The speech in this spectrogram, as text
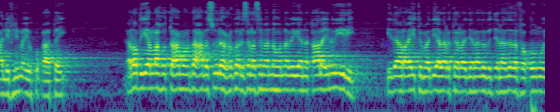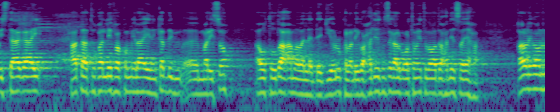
Xaliifnimo ayuu ku qaatay. Radia allahu taala arda can rasul wuxuu ka ori sl sl annahu nabigeena qaala inuu yidhi idaa ra'aytum haddii aad aragta janaazata janaazada faquumuu istaagaay xataa tukhalifakum ilaa idinka dib mariso aw tudac amaba la dejiyo dhulka la dhigo. Xadid kun sagaal boqol toban todobaad wa xadid saxiixa qala imam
